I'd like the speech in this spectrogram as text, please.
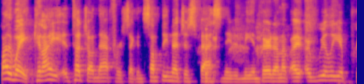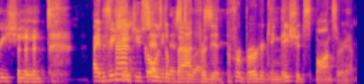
By the way, can I touch on that for a second? Something that just fascinated me and bear down. I, I really appreciate. I appreciate you goes to bat to for the for Burger King. They should sponsor him.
